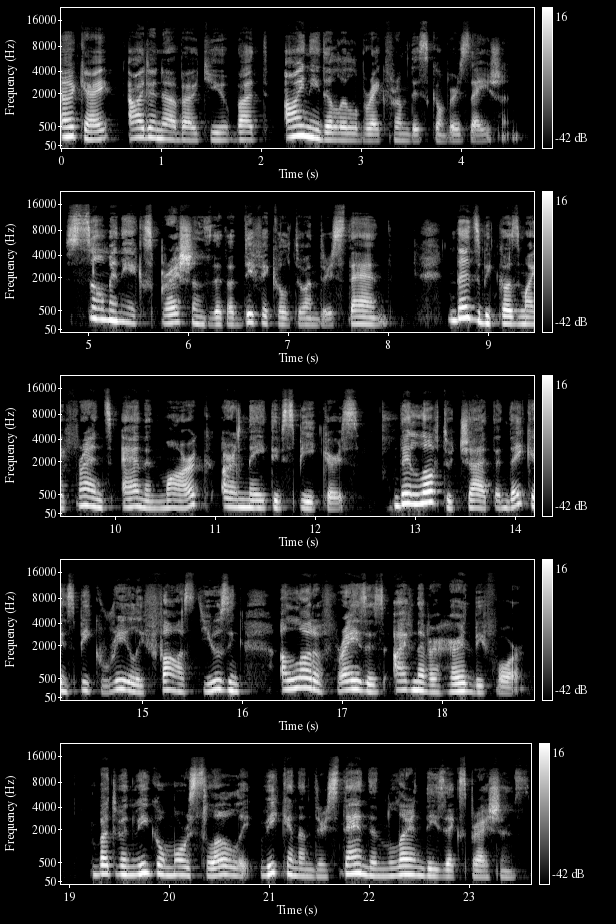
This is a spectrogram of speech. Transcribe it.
Okay, I don't know about you, but I need a little break from this conversation. So many expressions that are difficult to understand. That's because my friends Anne and Mark are native speakers. They love to chat and they can speak really fast using a lot of phrases I've never heard before. But when we go more slowly, we can understand and learn these expressions.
